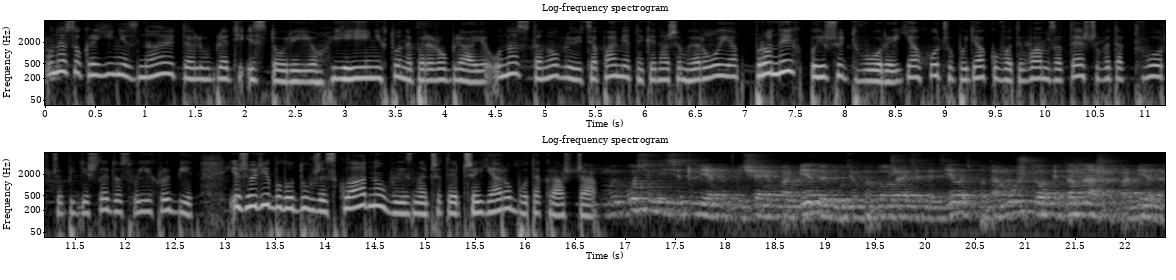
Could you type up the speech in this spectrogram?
У нас в Україні знають та люблять історію. Її ніхто не переробляє. У нас встановлюються пам'ятники нашим героям. Про них пишуть твори. Я хочу подякувати вам за те, що ви так творчо підійшли до своїх робіт. І журі було дуже складно визначити, чия робота краща. Мы 80 лет отмечаем победу и будем продолжать это делать, потому что это наша победа.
